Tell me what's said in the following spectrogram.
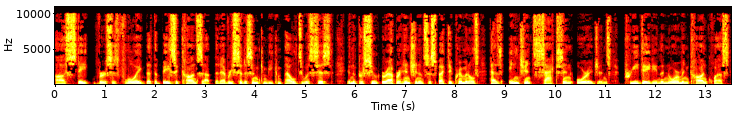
uh, State versus Floyd that the basic concept that every citizen can be compelled to assist in the pursuit or apprehension of suspected criminals has ancient Saxon origins, predating the Norman conquest,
